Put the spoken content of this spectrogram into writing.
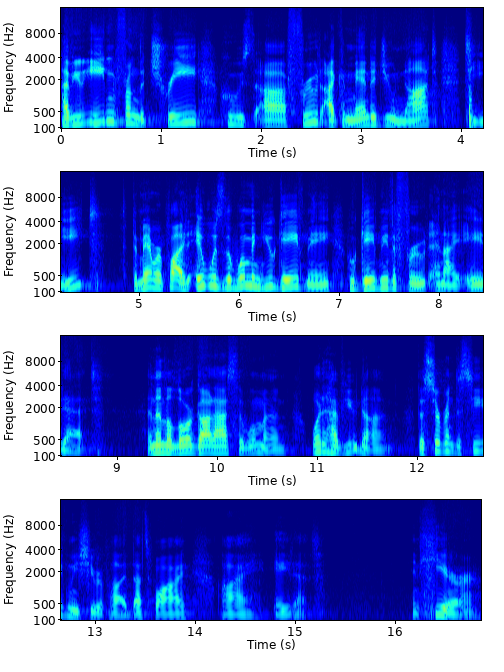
Have you eaten from the tree whose uh, fruit I commanded you not to eat? The man replied, It was the woman you gave me who gave me the fruit, and I ate it. And then the Lord God asked the woman, What have you done? The serpent deceived me, she replied. That's why I ate it. And here,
